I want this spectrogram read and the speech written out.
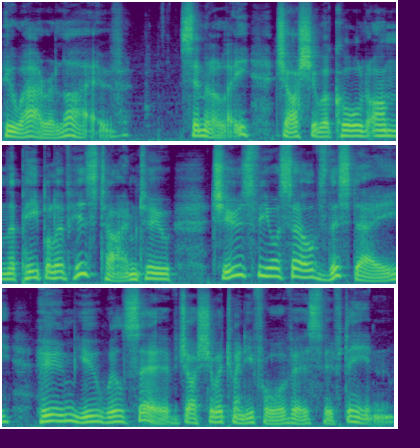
who are alive. Similarly, Joshua called on the people of his time to choose for yourselves this day whom you will serve. Joshua 24, verse 15.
